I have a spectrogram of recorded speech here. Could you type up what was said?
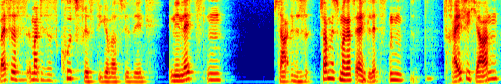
weißt du, das ist immer dieses kurzfristige, was wir sehen. In den letzten, sagen, sagen wir es mal ganz ehrlich, letzten 30 Jahren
